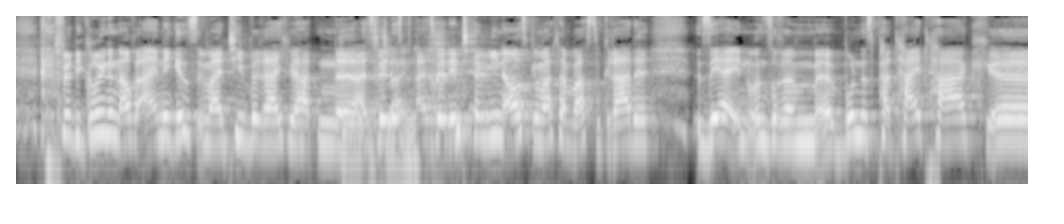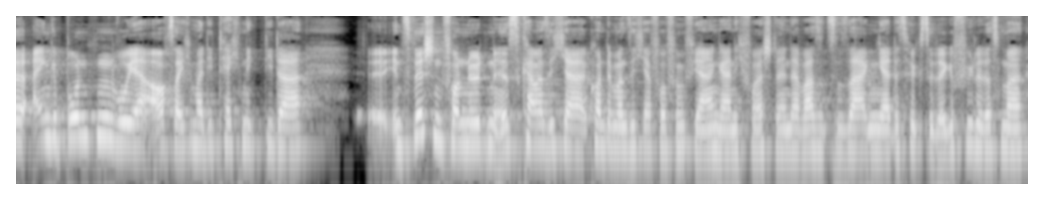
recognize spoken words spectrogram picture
für die Grünen auch einiges im IT-Bereich. Wir hatten, äh, als, wir das, als wir den Termin ausgemacht haben, warst du gerade sehr in unserem äh, Bundesparteitag äh, eingebunden, wo ja auch, sage ich mal, die Technik, die da inzwischen vonnöten ist, kann man sich ja, konnte man sich ja vor fünf Jahren gar nicht vorstellen. Da war sozusagen ja das höchste der Gefühle, dass man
